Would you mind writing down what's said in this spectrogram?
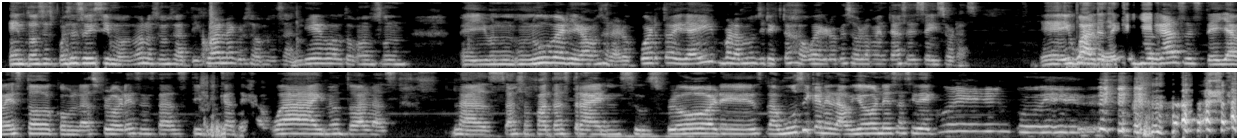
Entonces, pues eso hicimos, ¿no? Nos fuimos a Tijuana, cruzamos a San Diego, tomamos un, eh, un, Uber, llegamos al aeropuerto y de ahí volamos directo a Hawái, creo que solamente hace seis horas. Eh, igual, desde que llegas, este, ya ves todo con las flores, estas típicas de Hawái, ¿no? Todas las las azafatas traen sus flores, la música en el avión es así de...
